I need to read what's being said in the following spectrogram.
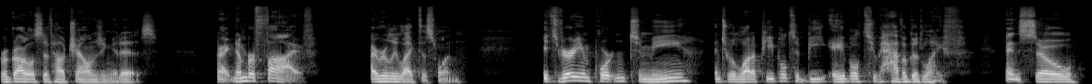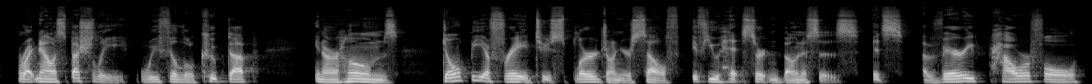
regardless of how challenging it is. All right, number five. I really like this one. It's very important to me and to a lot of people to be able to have a good life. And so, right now, especially, we feel a little cooped up in our homes. Don't be afraid to splurge on yourself if you hit certain bonuses. It's a very powerful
